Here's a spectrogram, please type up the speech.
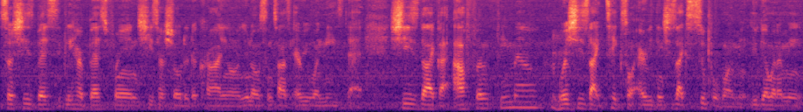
So she's basically her best friend. She's her shoulder to cry on. You know, sometimes everyone needs that. She's like an alpha female where she's like takes on everything. She's like superwoman. You get what I mean?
